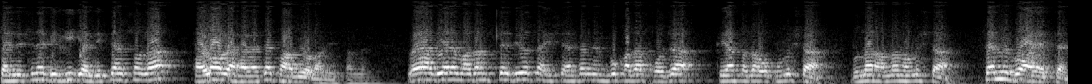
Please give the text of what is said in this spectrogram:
kendisine bilgi geldikten sonra heva ve hevese tabi olan insandır. Veya diyelim adam size diyorsa işte efendim bu kadar hoca piyasada okumuş da bunlar anlamamış da sen mi bu ayetten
